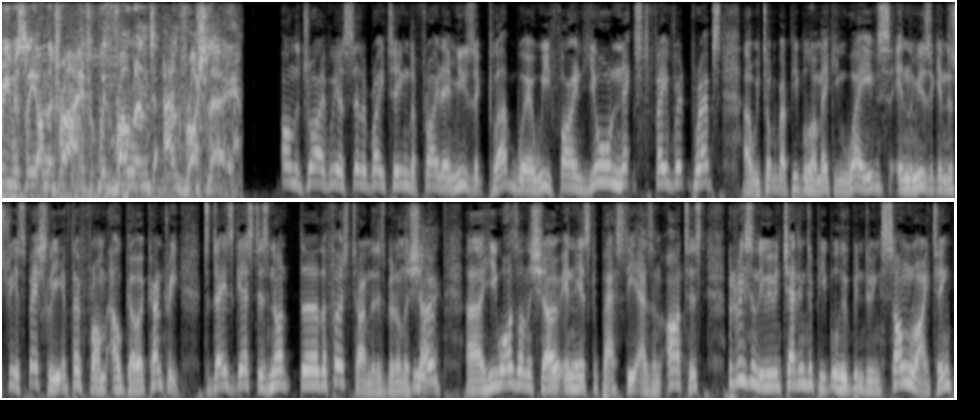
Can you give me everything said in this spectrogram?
Previously on the drive with Roland and Rochley. On the drive, we are celebrating the Friday Music Club, where we find your next favorite, perhaps. Uh, we talk about people who are making waves in the music industry, especially if they're from Algoa country. Today's guest is not uh, the first time that he's been on the show. No. Uh, he was on the show in his capacity as an artist, but recently we've been chatting to people who've been doing songwriting,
